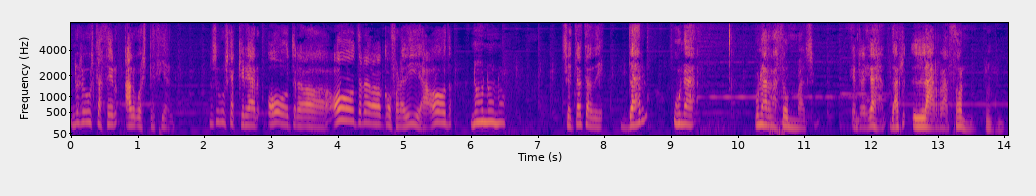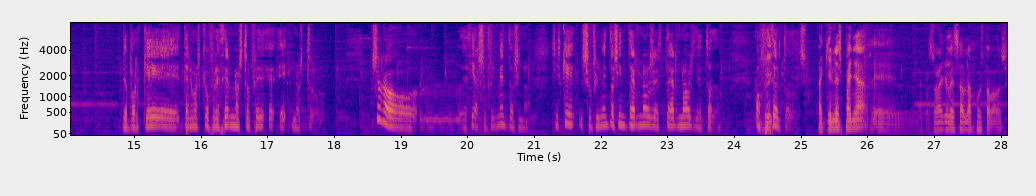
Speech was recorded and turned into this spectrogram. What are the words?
no se busca hacer algo especial. No se busca crear otra otra cofradía, otra- no, no, no. Se trata de dar una una razón más. En realidad, dar la razón de por qué tenemos que ofrecer nuestro, eh, eh, nuestro no solo decía sufrimiento, sino si es que sufrimientos internos, externos, de todo. Ofrecer todo eso. Aquí en España, eh, la persona que les habla justo es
